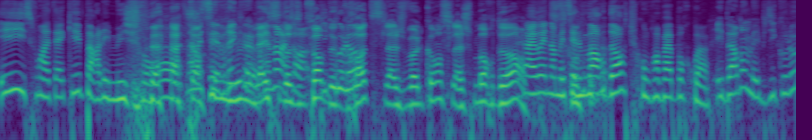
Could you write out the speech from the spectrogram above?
Et ils sont attaqués par les méchants. C'est vrai que là ils sont dans une forme de grotte slash volcan slash Mordor. Ah ouais non mais c'est le Mordor, tu comprends pas pourquoi. Et pardon, mais Piccolo,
